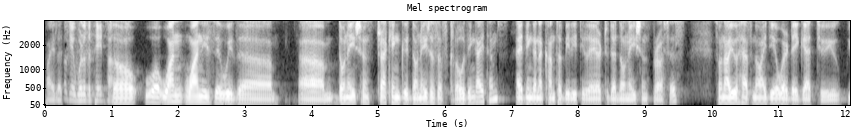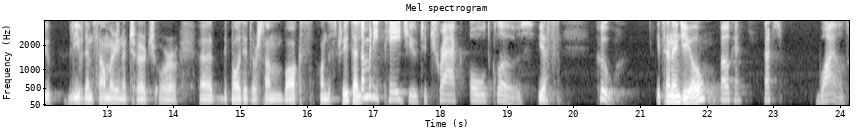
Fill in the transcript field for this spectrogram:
pilots. Okay, what are the paid pilots? So w- one one is uh, with uh, um, donations, tracking donations of clothing items, adding an accountability layer to the donation process. So now you have no idea where they get to. You you leave them somewhere in a church or uh, deposit or some box on the street, and Somebody paid you to track old clothes. yes, Who? it's an NGO. Okay, that's wild.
